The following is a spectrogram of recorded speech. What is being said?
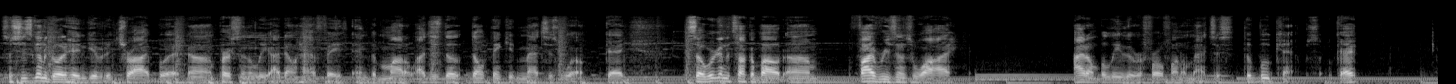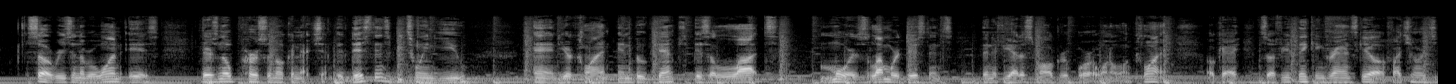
So she's going to go ahead and give it a try. But um, personally, I don't have faith in the model. I just don't, don't think it matches well. Okay. So we're going to talk about um, five reasons why I don't believe the referral funnel matches the boot camps. Okay. So reason number one is there's no personal connection. The distance between you and your client in boot camps is a lot more. There's a lot more distance than if you had a small group or a one-on-one client. Okay, so if you're thinking grand scale, if I charge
